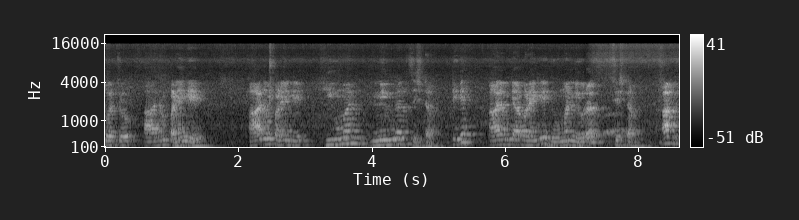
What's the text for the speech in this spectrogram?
बच्चों, आज हम पढ़ेंगे, आज हम पढ़ेंगे ह्यूमन न्यूरल सिस्टम ठीक है? आज हम क्या पढ़ेंगे? ह्यूमन न्यूरल सिस्टम अब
